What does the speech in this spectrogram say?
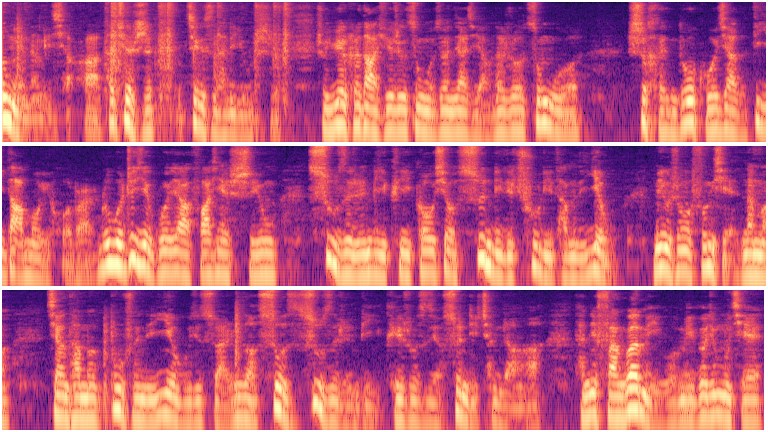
动员能力强啊，他确实这个是他的优势。说约克大学这个中国专家讲，他说中国是很多国家的第一大贸易伙伴。如果这些国家发现使用数字人民币可以高效顺利地处理他们的业务，没有什么风险，那么将他们部分的业务就转入到数字数字人民币，可以说是叫顺理成章啊。他你反观美国，美国就目前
